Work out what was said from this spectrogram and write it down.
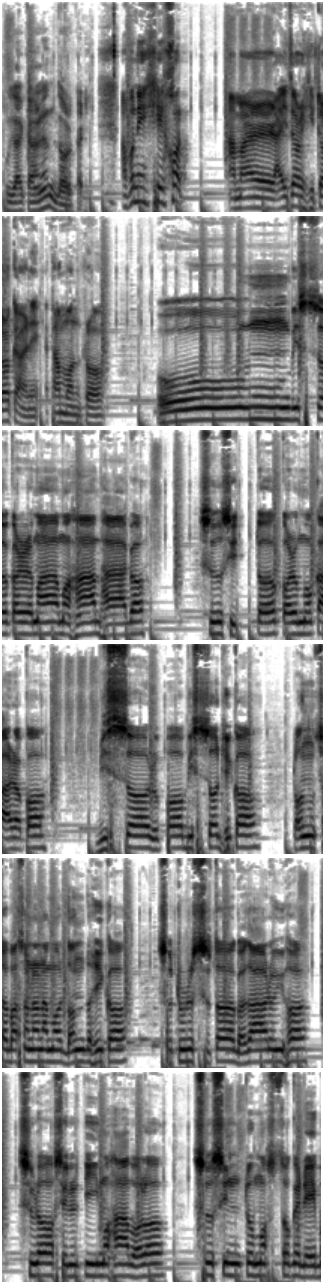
পূজাৰ কাৰণে দৰকাৰী। আপুনি শেষত আমাৰ ৰাইজৰ হিতৰ কাৰণে এটা মন্ত্ৰ ঔম বিশ্বকৰ্মা মহাভাগ সুচিত্ৰ কৰ্মকাৰক বিশ্বৰূপ বিশ্বধিক। তঞ্চবাচন নাম দণ্ডধিক চতুৰ্চুত গজাৰূঢ় চুৰশিল্পী মহাবল সুচিন্তু মস্তকে দেৱ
